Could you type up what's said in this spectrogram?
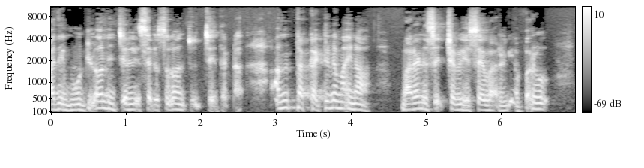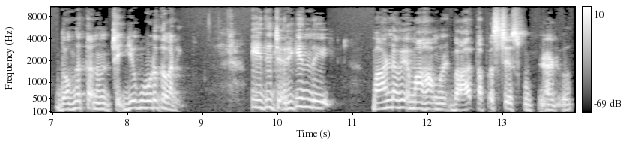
అది ముడిలో నుంచి వెళ్ళి శిరస్సులోంచి వచ్చేదట. అంత కఠినమైన మరణ శిక్ష వేసేవారు ఎవరు దొంగతనం చెయ్యకూడదు అని. ఇది జరిగింది. మాండవ్య మహాముని బాగా తపస్సు చేసుకుంటున్నాడు.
